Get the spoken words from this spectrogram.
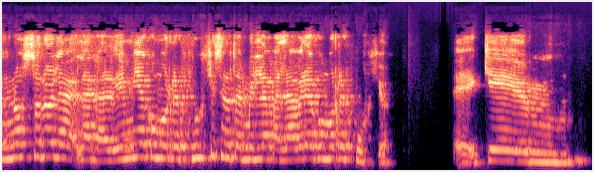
no solo la, academia como refugio, sino también la palabra como refugio, eh, que, mm,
